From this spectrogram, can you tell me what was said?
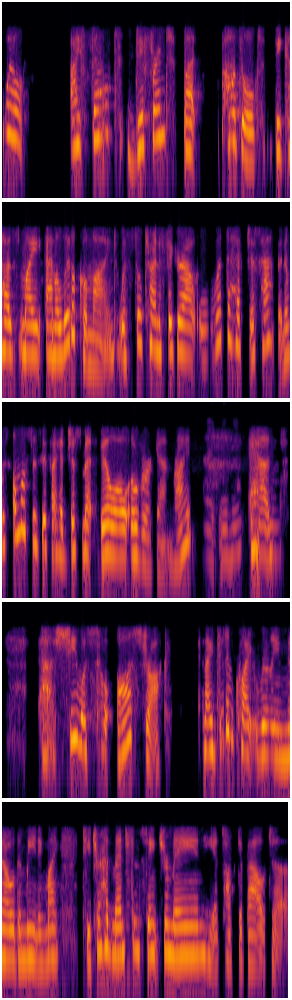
Well, I felt different, but puzzled because my analytical mind was still trying to figure out what the heck just happened. It was almost as if I had just met Bill all over again, right? Right. hmm And uh, she was so awestruck, and I didn't quite really know the meaning. My teacher had mentioned Saint Germain. He had talked about uh,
